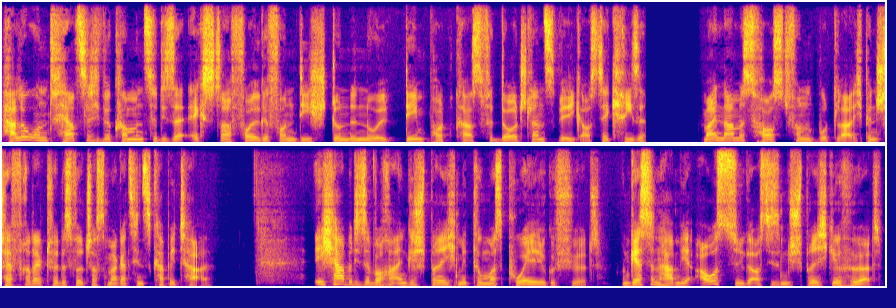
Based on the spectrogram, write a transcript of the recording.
Hallo und herzlich willkommen zu dieser extra Folge von Die Stunde Null, dem Podcast für Deutschlands Weg aus der Krise. Mein Name ist Horst von Butler. Ich bin Chefredakteur des Wirtschaftsmagazins Kapital. Ich habe diese Woche ein Gespräch mit Thomas Puello geführt. Und gestern haben wir Auszüge aus diesem Gespräch gehört.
